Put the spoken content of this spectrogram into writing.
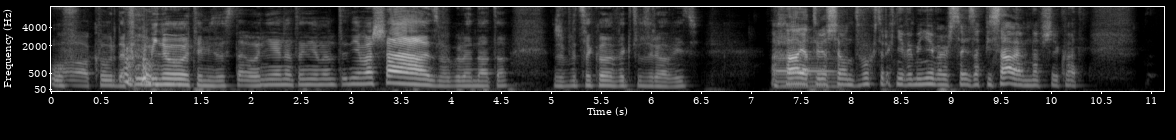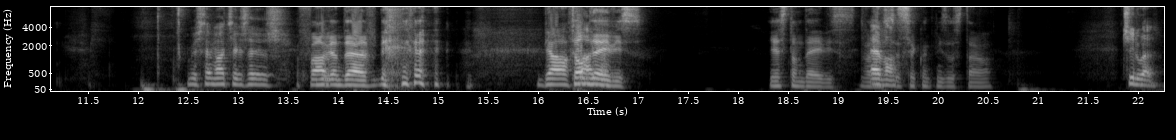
Uf. O kurde, pół minuty mi zostało. Nie, no to nie, mam, to nie ma szans w ogóle na to, żeby cokolwiek tu zrobić. Aha, ja tu jeszcze mam dwóch, których nie wymieniłem, a już sobie zapisałem na przykład. Myślę, Maciek, że już Fabian Delph. biała Tom flaga. Davis. Jest Tom Davis. 20 Evans. sekund mi zostało. Chilwell.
